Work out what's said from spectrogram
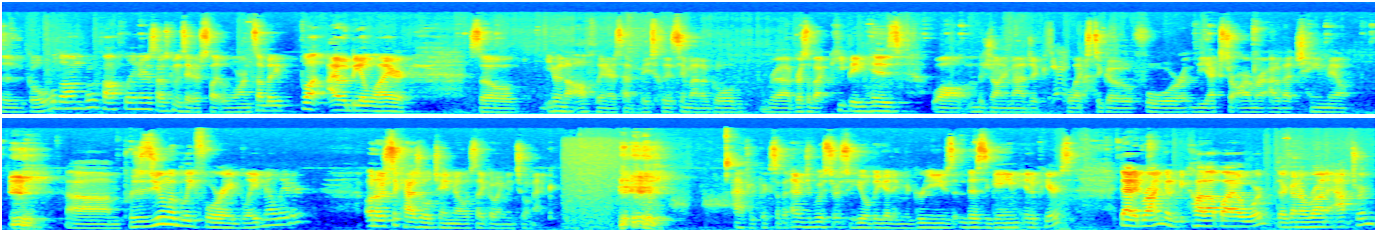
of gold on both offlaners. I was going to say they're slightly more on somebody, but I would be a liar. So even the offlaners have basically the same amount of gold. Uh, Bristleback keeping his, while Johnny Magic elects to go for the extra armor out of that chainmail. um, presumably for a blade mail later. Oh no, just a casual chainmail looks like going into a mech. After he picks up an energy booster, so he'll be getting the Greaves this game, it appears. Daddy Brian going to be caught out by a ward. They're going to run after him,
